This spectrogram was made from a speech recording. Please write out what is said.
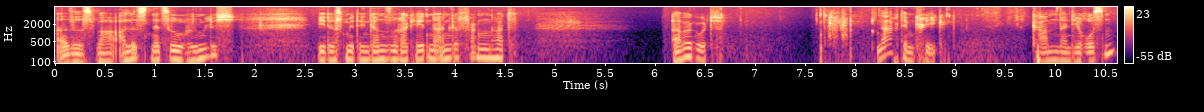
Also es war alles nicht so rühmlich, wie das mit den ganzen Raketen angefangen hat. Aber gut. Nach dem Krieg kamen dann die Russen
